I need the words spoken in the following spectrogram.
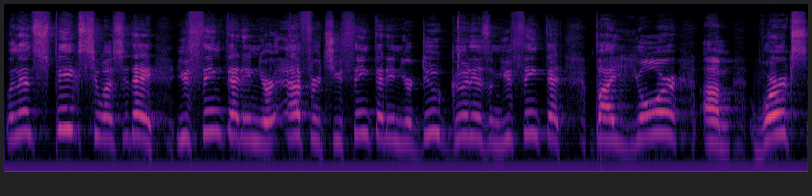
When that speaks to us today, you think that in your efforts, you think that in your do goodism, you think that by your um, works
